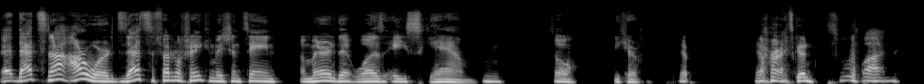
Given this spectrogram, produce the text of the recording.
That, that's not our words. That's the Federal Trade Commission saying Ameridebt was a scam. Hmm. So be careful. Yep. Yeah, All right. That's good. Let's move on.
